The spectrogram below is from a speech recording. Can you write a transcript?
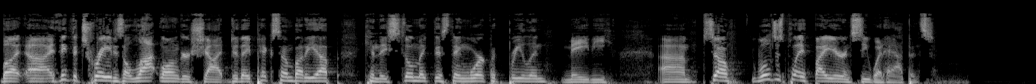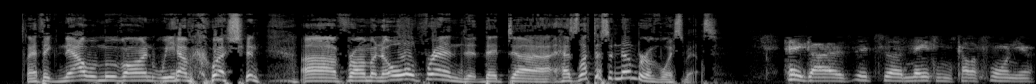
but uh, I think the trade is a lot longer shot. Do they pick somebody up? Can they still make this thing work with Breeland? Maybe. Um, so we'll just play it by ear and see what happens. I think now we'll move on. We have a question uh, from an old friend that uh, has left us a number of voicemails. Hey guys, it's uh, Nathan, California.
